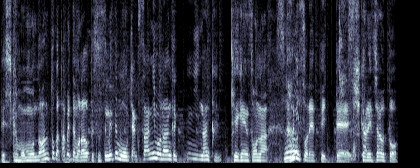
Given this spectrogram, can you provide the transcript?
でしかももうなんとか食べてもらおうって勧めてもお客さんにもなんかなんか軽減そうな「そう何それ」って言って惹かれちゃうと。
